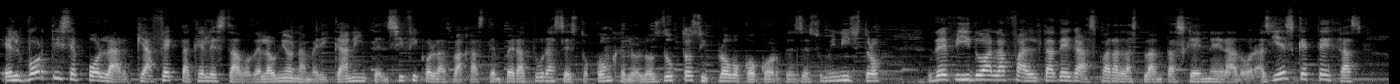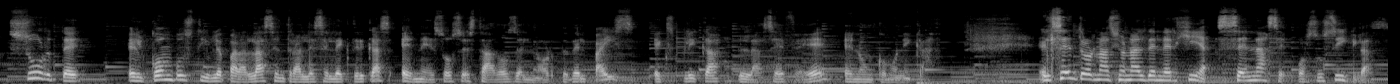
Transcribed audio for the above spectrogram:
El vórtice polar que afecta aquel estado de la Unión Americana intensificó las bajas temperaturas, esto congeló los ductos y provocó cortes de suministro debido a la falta de gas para las plantas generadoras. Y es que Texas surte el combustible para las centrales eléctricas en esos estados del norte del país, explica la CFE en un comunicado. El Centro Nacional de Energía, CENACE por sus siglas,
